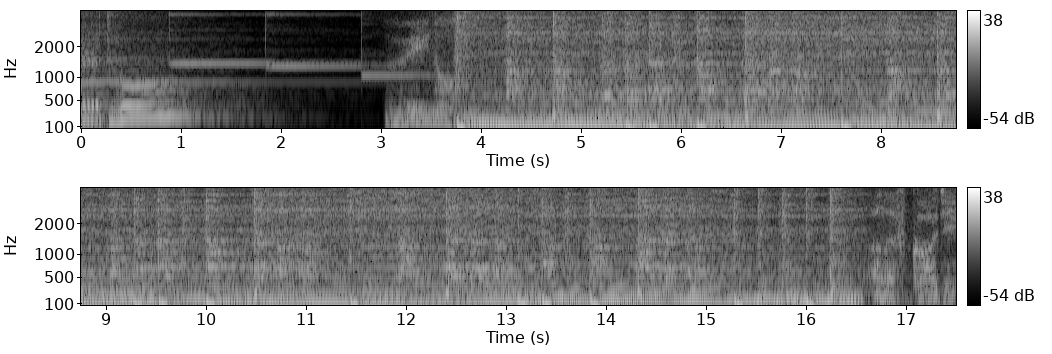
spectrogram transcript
Мертву війну. Але в коді.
